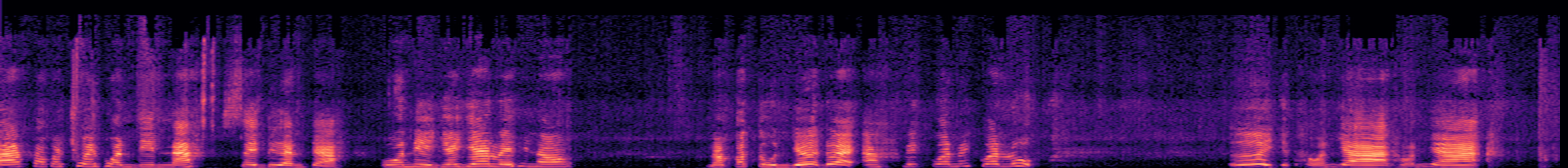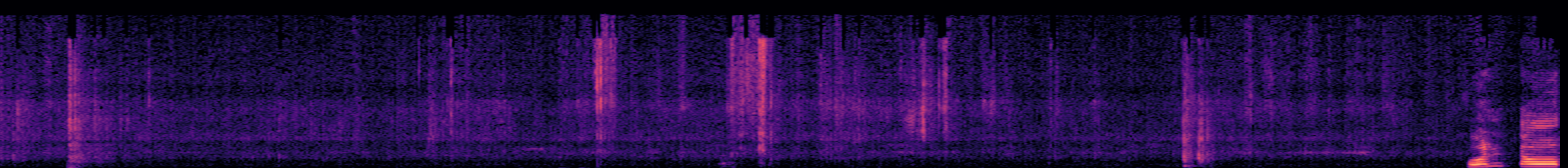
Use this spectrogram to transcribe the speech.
นะเขาก็ช่วยพรวนดินนะไส้เดือนจ้ะ โอ้นี่เยอะแยะเลยพี่น้อง แล้วก็ตุนเยอะด้วย อะ ไม่กวนไม่กวนลูก เอ้ย จะถอนยาถอนยา ฝนตก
